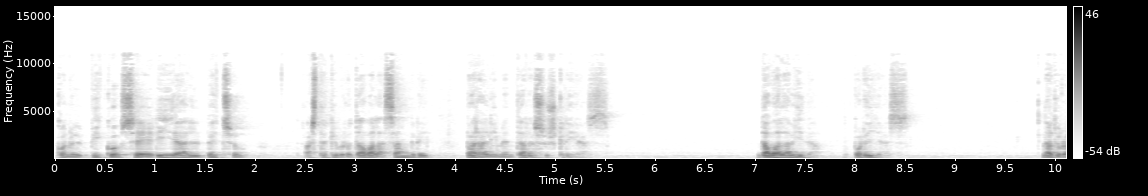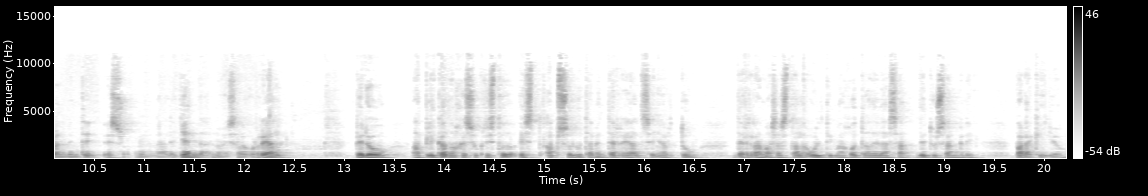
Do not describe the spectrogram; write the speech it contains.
con el pico se hería el pecho hasta que brotaba la sangre para alimentar a sus crías. Daba la vida por ellas. Naturalmente es una leyenda, no es algo real. Pero aplicado a Jesucristo es absolutamente real. Señor, tú derramas hasta la última gota de, la, de tu sangre para que yo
